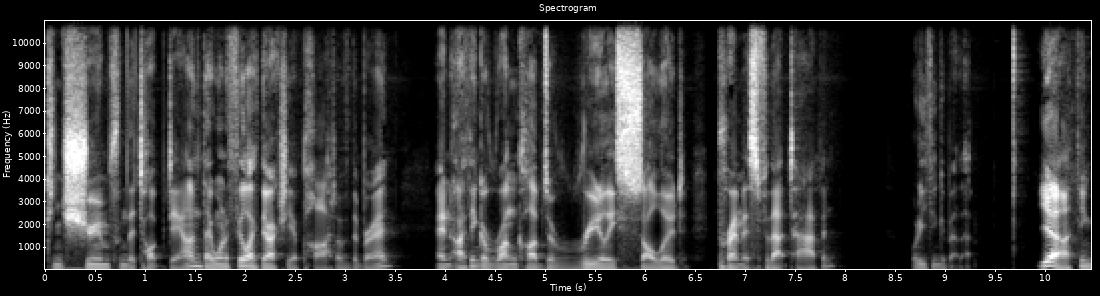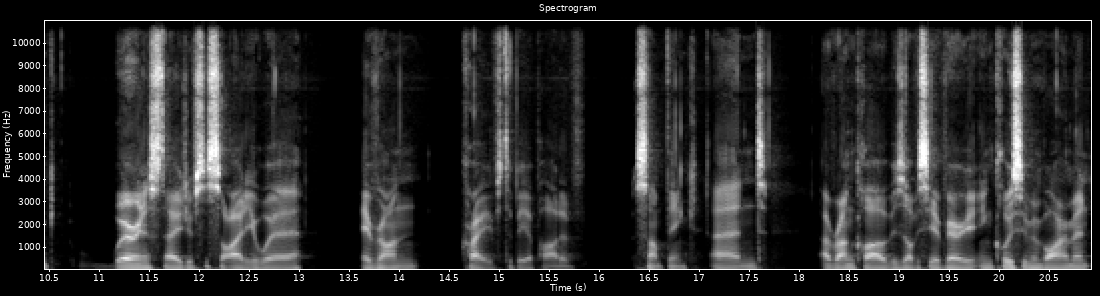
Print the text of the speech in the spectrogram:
consume from the top down. They want to feel like they're actually a part of the brand. And I think a run club's a really solid premise for that to happen. What do you think about that? Yeah, I think we're in a stage of society where everyone craves to be a part of something. And a run club is obviously a very inclusive environment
